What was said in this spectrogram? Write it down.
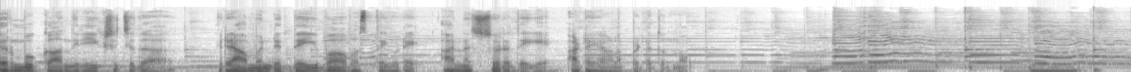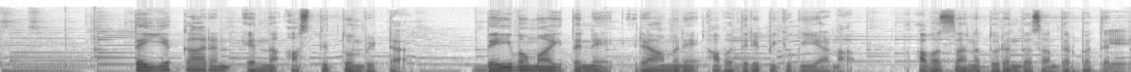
എർമുക്ക നിരീക്ഷിച്ചത് രാമന്റെ ദൈവാവസ്ഥയുടെ അനശ്വരതയെ അടയാളപ്പെടുത്തുന്നു. തെയ്യക്കാരൻ എന്ന അസ്തിത്വം വിട്ട് ദൈവമായി തന്നെ രാമനെ അവതരിപ്പിക്കുകയാണ് അവസാന ദുരന്ത സന്ദർഭത്തിൽ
